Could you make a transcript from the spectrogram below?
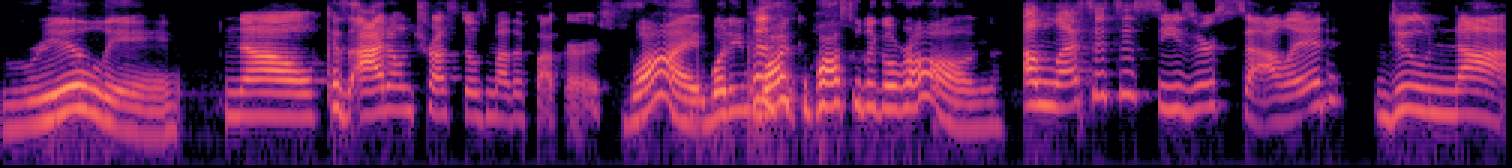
Really? no, because I don't trust those motherfuckers. Why? What do you? What could possibly go wrong? Unless it's a Caesar salad, do not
